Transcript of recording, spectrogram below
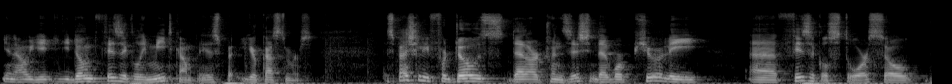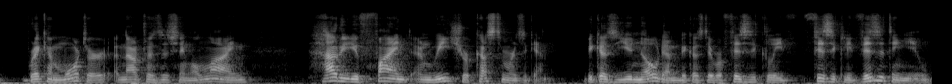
you know you, you don't physically meet companies your customers, especially for those that are transition that were purely uh, physical stores, so brick and mortar, and now transitioning online. How do you find and reach your customers again? Because you know them because they were physically physically visiting you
